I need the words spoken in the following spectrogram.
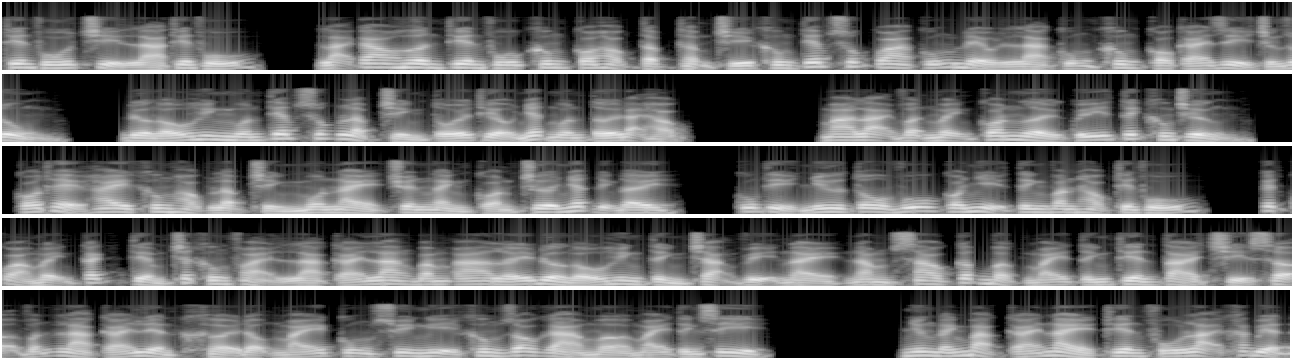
Thiên phú chỉ là thiên phú, lại cao hơn thiên phú không có học tập thậm chí không tiếp xúc qua cũng đều là cũng không có cái gì chứng dụng, đường ấu hình muốn tiếp xúc lập trình tối thiểu nhất muốn tới đại học, mà lại vận mệnh con người quỹ tích không chừng, có thể hay không học lập trình môn này chuyên ngành còn chưa nhất định đây, cũng tỉ như tô vũ có nhị tinh văn học thiên phú, kết quả mệnh cách tiềm chất không phải là cái lang băm a lấy đường ấu hình tình trạng vị này năm sao cấp bậc máy tính thiên tài chỉ sợ vẫn là cái liền khởi động máy cũng suy nghĩ không rõ gà mở máy tính si. Nhưng đánh bạc cái này thiên phú lại khác biệt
